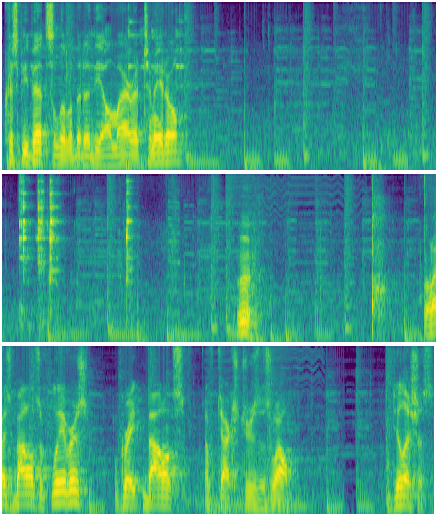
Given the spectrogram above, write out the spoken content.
crispy bits, a little bit of the Elmira tomato. Mm. A nice balance of flavors, great balance of textures as well. Delicious.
